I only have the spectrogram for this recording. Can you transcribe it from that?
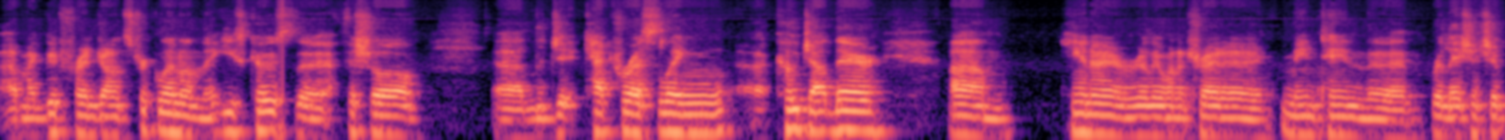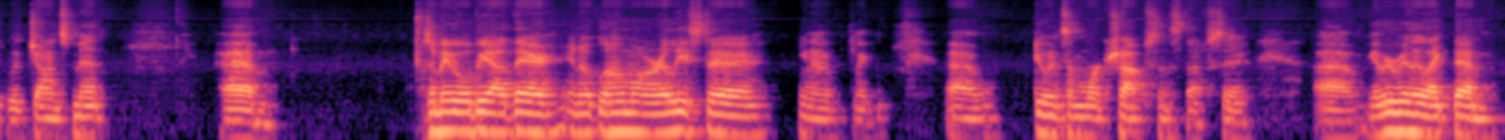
Uh, my good friend John Strickland on the East Coast, the official uh, legit catch wrestling uh, coach out there. Um, he and I really want to try to maintain the relationship with John Smith. Um, so maybe we'll be out there in Oklahoma, or at least, uh, you know, like uh, doing some workshops and stuff. So uh, yeah, we really like them.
